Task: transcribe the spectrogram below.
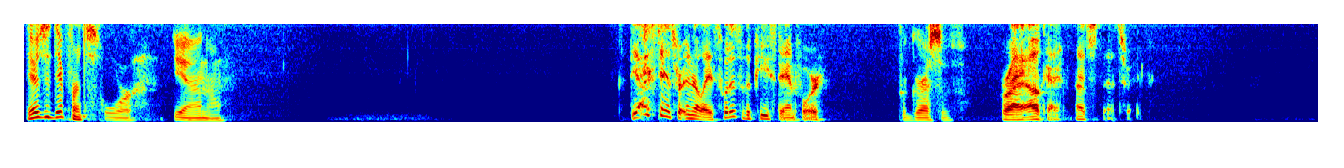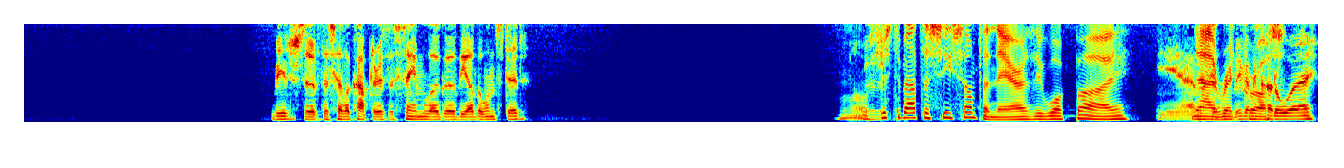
There's a difference. poor. Yeah, I know. The I stands for interlace. What does the P stand for? Progressive. Right. Okay. That's that's right. Be interested if this helicopter is the same logo the other ones did. Well, I was just about to see something there as he walked by. Yeah. Nah, they- Red they got Cross. a cutaway.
